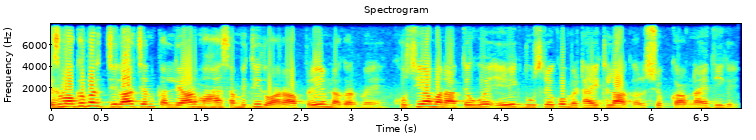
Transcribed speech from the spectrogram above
इस मौके पर जिला जन कल्याण महासमिति द्वारा प्रेम नगर में खुशियाँ मनाते हुए एक दूसरे को मिठाई खिलाकर शुभकामनाएँ दी गई।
